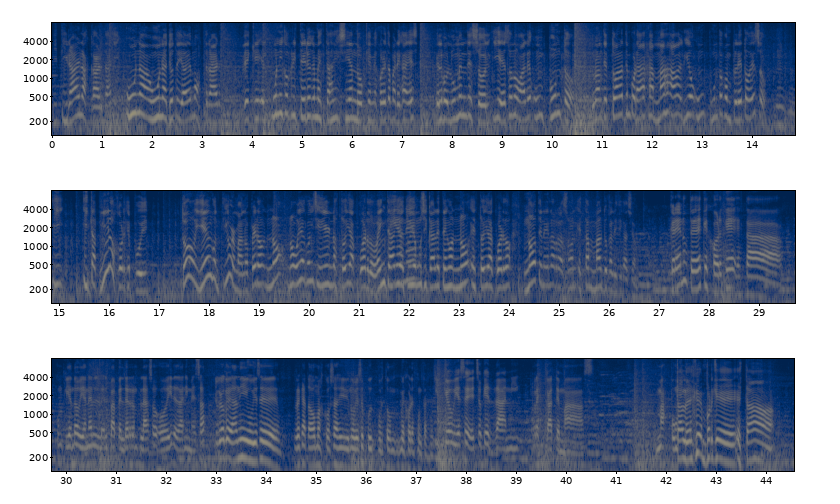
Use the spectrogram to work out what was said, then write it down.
y tirar las cartas y una a una yo te voy a demostrar de que el único criterio que me estás diciendo que mejora esta pareja es el volumen de sol y eso no vale un punto. Durante toda la temporada jamás ha valido un punto completo eso. y, y te admiro, Jorge Puy. Todo bien contigo, hermano, pero no, no voy a coincidir, no estoy de acuerdo. 20 años de estudios musicales tengo, no estoy de acuerdo, no tenés la razón, está mal tu calificación. ¿Creen ustedes que Jorge está cumpliendo bien el, el papel de reemplazo hoy de Dani Mesa? Yo creo que Dani hubiese rescatado más cosas y no hubiese pu- puesto mejores puntajes. ¿Y qué hubiese hecho que Dani rescate más, más puntos? Tal vez que porque está,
